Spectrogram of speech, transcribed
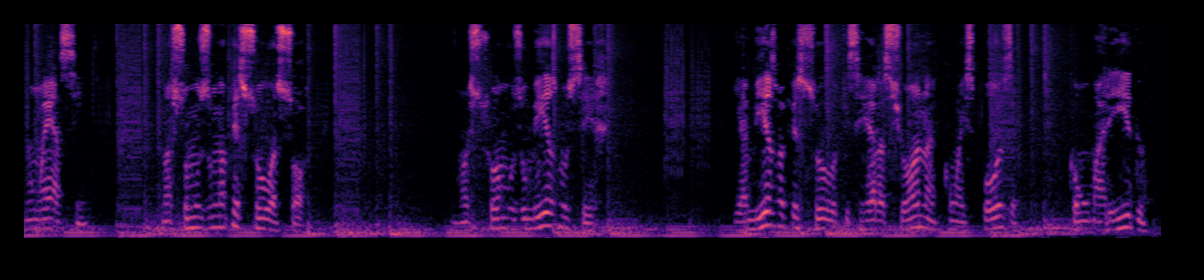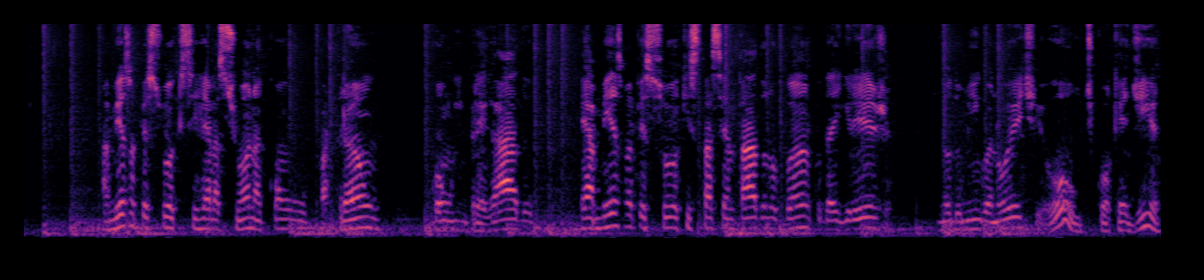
Não é assim. Nós somos uma pessoa só. Nós somos o mesmo ser e a mesma pessoa que se relaciona com a esposa, com o marido, a mesma pessoa que se relaciona com o patrão, com o empregado, é a mesma pessoa que está sentado no banco da igreja no domingo à noite ou de qualquer dia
